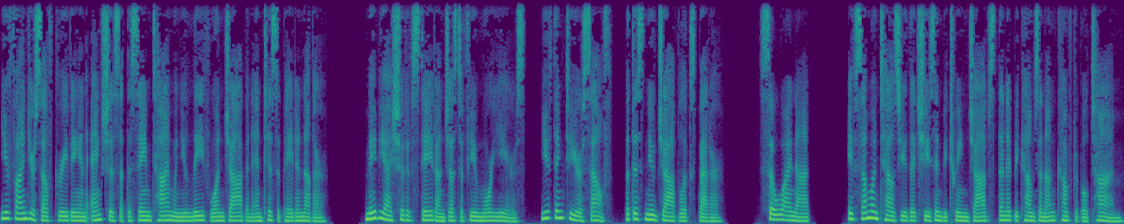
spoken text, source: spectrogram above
You find yourself grieving and anxious at the same time when you leave one job and anticipate another. Maybe I should have stayed on just a few more years, you think to yourself, but this new job looks better. So why not? If someone tells you that she's in between jobs, then it becomes an uncomfortable time.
